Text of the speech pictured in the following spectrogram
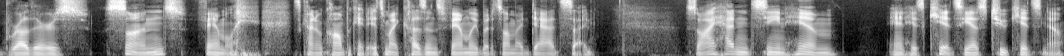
brother's son's family. it's kind of complicated. It's my cousin's family, but it's on my dad's side. So I hadn't seen him and his kids. He has two kids now.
